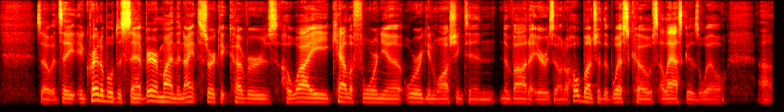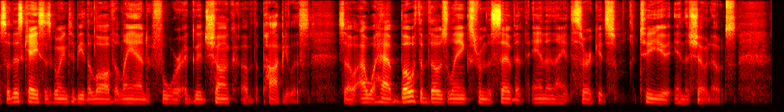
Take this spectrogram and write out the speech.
So it's a incredible dissent. Bear in mind the Ninth Circuit covers Hawaii, California, Oregon, Washington, Nevada, Arizona, a whole bunch of the West Coast, Alaska as well. Uh, so this case is going to be the law of the land for a good chunk of the populace. So I will have both of those links from the Seventh and the Ninth Circuits to you in the show notes.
